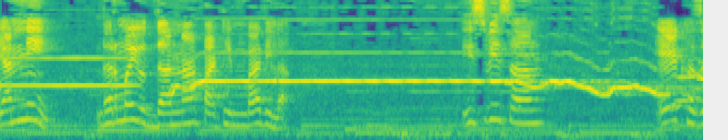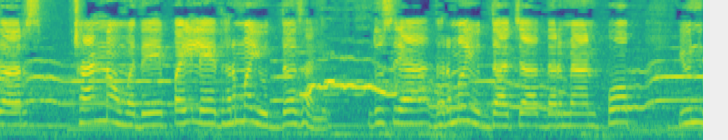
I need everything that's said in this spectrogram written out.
यांनी धर्मयुद्धांना पाठिंबा दिला. इसवी सन एक हजार शहाण्णवमध्ये पहिले धर्मयुद्ध झाले. दुसऱ्या धर्मयुद्धाच्या दरम्यान पोप युन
